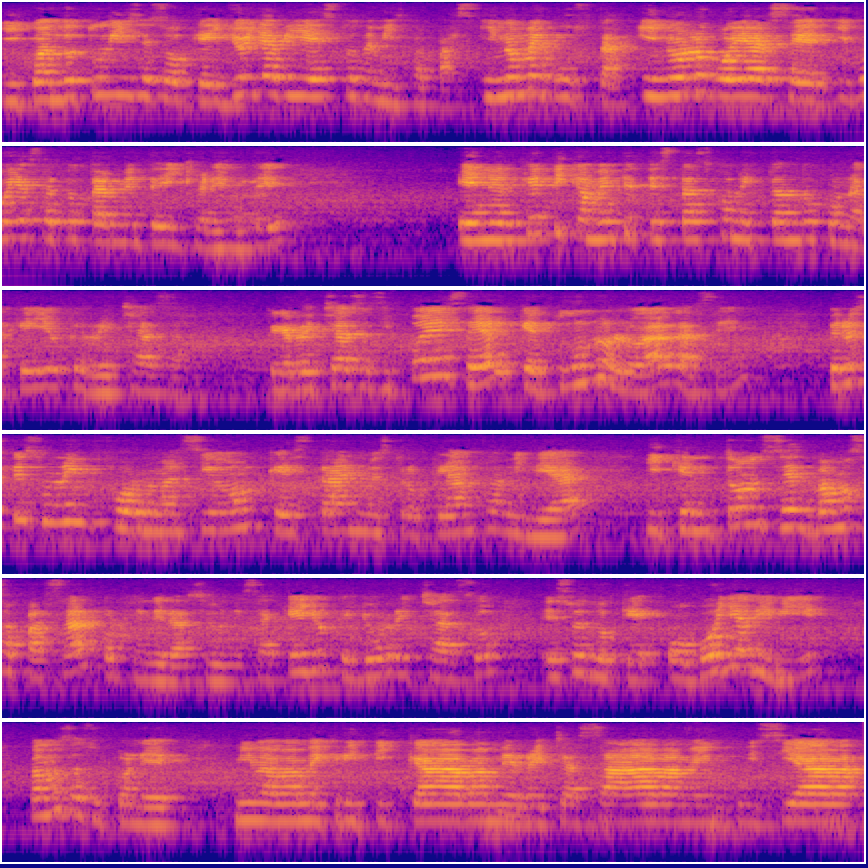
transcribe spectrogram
Y cuando tú dices, ok, yo ya vi esto de mis papás y no me gusta y no lo voy a hacer y voy a ser totalmente diferente, energéticamente te estás conectando con aquello que rechaza, que rechazas. Y puede ser que tú no lo hagas, ¿eh? Pero esta es una información que está en nuestro clan familiar y que entonces vamos a pasar por generaciones. Aquello que yo rechazo, eso es lo que o voy a vivir. Vamos a suponer, mi mamá me criticaba, me rechazaba, me enjuiciaba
